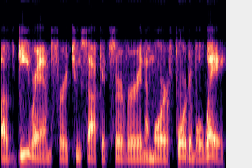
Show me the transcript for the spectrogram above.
of DRAM for a two socket server in a more affordable way.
